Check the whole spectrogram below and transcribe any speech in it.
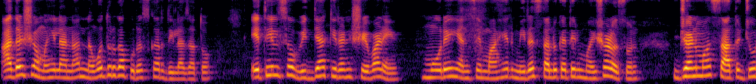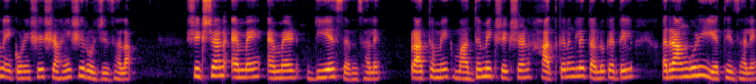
आदर्श महिलांना नवदुर्गा पुरस्कार दिला जातो. येथील सौ. विद्या किरण शेवाळे मोरे यांचे माहेर मिरज तालुक्यातील म्हैसाळ असून जन्म सात जून एकोणीसशे शहाऐंशी रोजी झाला. शिक्षण M A M Ed D S M झाले. प्राथमिक माध्यमिक शिक्षण हातकणंगले तालुक्यातील रांगोळी येथे झाले.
